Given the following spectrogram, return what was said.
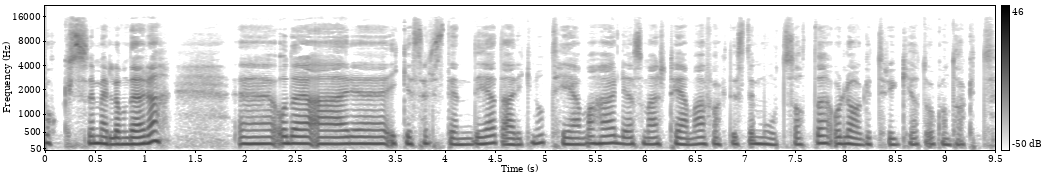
vokse mellom dere. Uh, og det er uh, ikke selvstendighet, det er ikke noe tema her. Det som er tema, er faktisk det motsatte. Å lage trygghet og kontakt.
